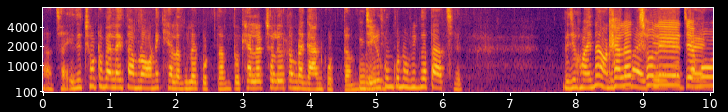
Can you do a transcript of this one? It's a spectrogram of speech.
আচ্ছা এই যে ছোটবেলায় তো আমরা অনেক খেলাধুলা করতাম তো খেলার ছলেও তো আমরা গান করতাম। এরকম কোনো অভিজ্ঞতা আছে? যে হয় না খেলার ছলে যেমন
